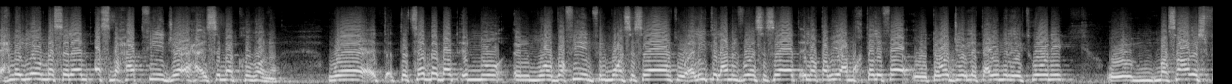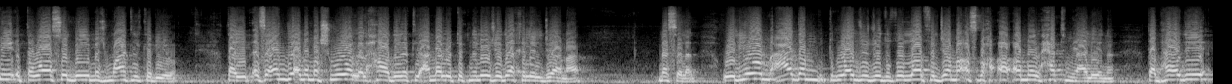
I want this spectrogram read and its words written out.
إحنا اليوم مثلا أصبحت في جائحة اسمها كورونا وتسببت إنه الموظفين في المؤسسات واليه العمل في المؤسسات لها طبيعة مختلفة وتوجه إلى التعليم الإلكتروني وما صارش في التواصل بالمجموعات الكبيرة. طيب إذا عندي أنا مشروع للحاضنه الأعمال والتكنولوجيا داخل الجامعة مثلا. واليوم عدم تواجد الطلاب في الجامعة أصبح أمر حتمي علينا، طب هذه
